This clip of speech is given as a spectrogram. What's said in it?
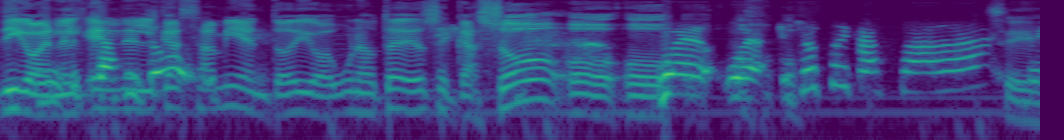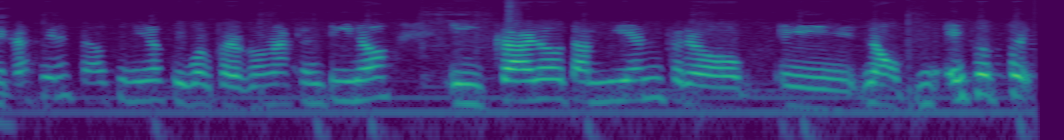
Digo, en el, en el casamiento, digo, ¿alguna de ustedes dos se casó o...? o- Bueno, bueno, o- yo estoy casada, Sí. me casé en Estados Unidos igual, pero con un argentino, y Caro también, pero eh, no, eso fue,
